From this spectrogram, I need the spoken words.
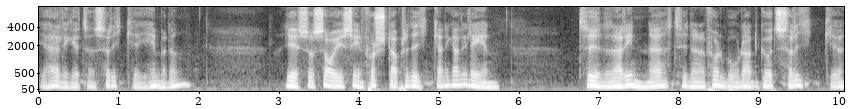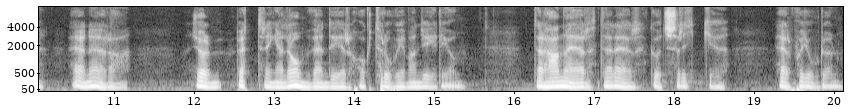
i härlighetens rike i himmelen. Jesus sa i sin första predikan i Galileen Tiden är inne, tiden är fullbordad, Guds rike är nära. Gör bättring eller omvänd er och tro evangelium. Där han är, där är Guds rike här på jorden.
